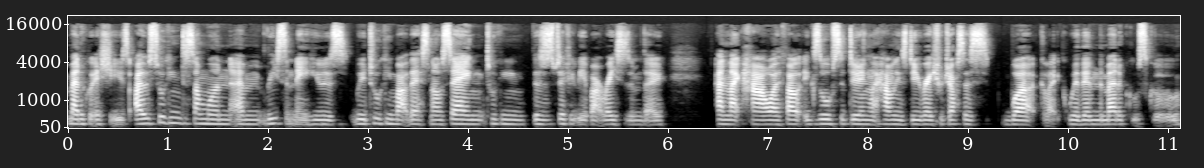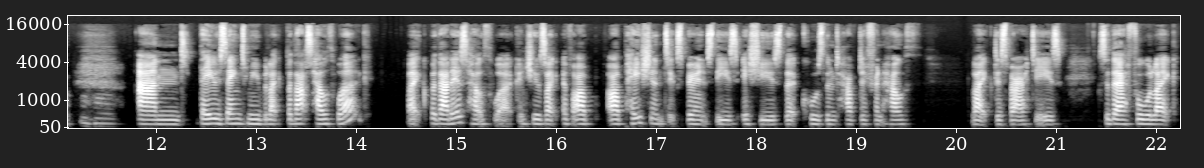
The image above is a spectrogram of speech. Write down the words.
medical issues i was talking to someone um recently who was we were talking about this and i was saying talking this is specifically about racism though and like how i felt exhausted doing like having to do racial justice work like within the medical school Mhm. and they were saying to me but like but that's health work like but that is health work and she was like if our, our patients experience these issues that cause them to have different health like disparities so therefore like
